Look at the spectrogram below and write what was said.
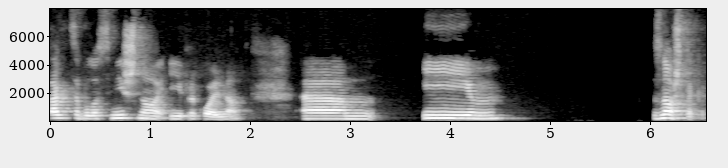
Так це було смішно і прикольно. Ем, і знову ж таки,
